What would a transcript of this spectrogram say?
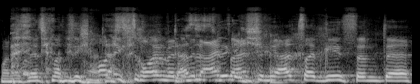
Man, das lässt man sich ja, auch das, nicht träumen, wenn du mit 1-1 in die Halbzeit gehst. Und, äh, ja,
